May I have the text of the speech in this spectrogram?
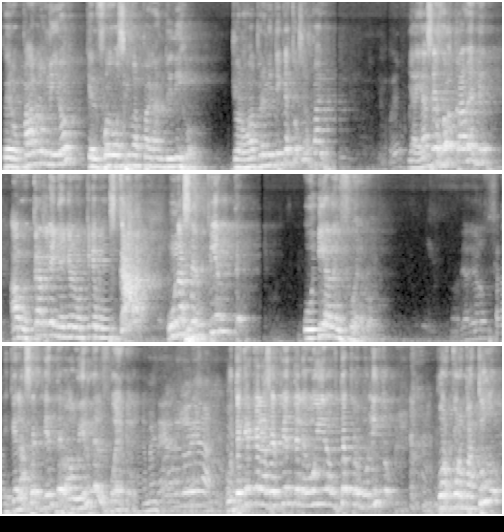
Pero Pablo miró que el fuego se iba apagando y dijo, yo no voy a permitir que esto se apague. Y allá se fue otra vez a buscar leña y en lo que buscaba una serpiente huía del fuego. Es que la serpiente va a huir del fuego. ¿Usted cree que la serpiente le va a huir a usted por bonito? ¿Por corbatudo?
